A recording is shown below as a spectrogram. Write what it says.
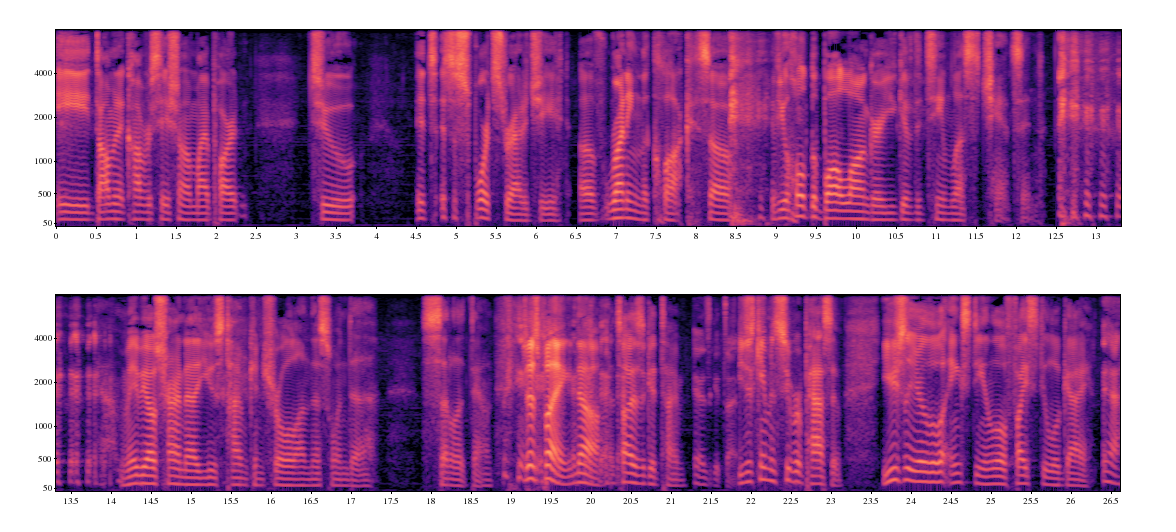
a dominant conversation on my part to it's it's a sports strategy of running the clock. So if you hold the ball longer, you give the team less chance. And maybe I was trying to use time control on this one to settle it down. Just playing. No, it's always a good time. It was a good time. You just came in super passive. Usually you're a little angsty and a little feisty little guy. Yeah,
